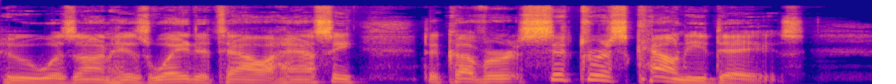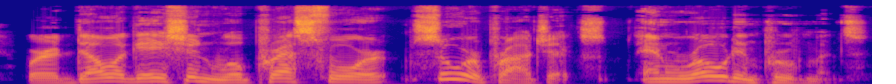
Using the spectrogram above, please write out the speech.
who was on his way to Tallahassee to cover Citrus County Days, where a delegation will press for sewer projects and road improvements.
